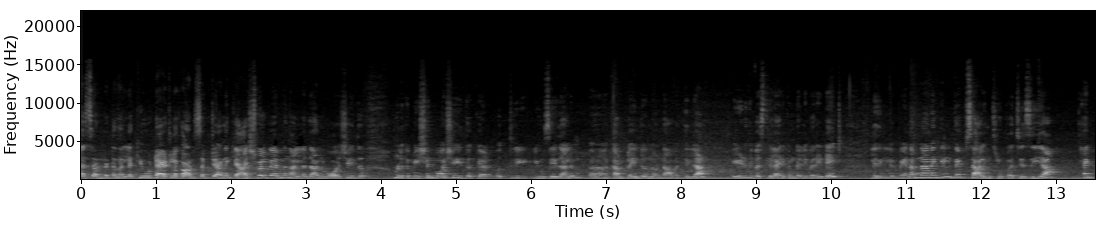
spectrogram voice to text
രസമുണ്ട് കേട്ടോ. നല്ല ക്യൂട്ട് ആയിട്ടുള്ള കോൺസെപ്റ്റ് ആണ്. കാഷ്വൽ വെയറിന് നല്ലതാണ്. വാഷ് ചെയ്ത് നമ്മൾക്ക് മെഷീൻ വാഷ് ചെയ്തൊക്കെ ഒത്തിരി യൂസ് ചെയ്താലും കംപ്ലൈന്റ് ഒന്നും ഉണ്ടാവത്തില്ല. ഏഴ് ദിവസത്തിലായിരിക്കും ഡെലിവറി ഡേറ്റ് ഏതെങ്കിലും വേണം എന്നാണെങ്കിൽ വെബ് സാലിംഗ് ത്രൂ പർച്ചേസ് ചെയ്യുക താങ്ക്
